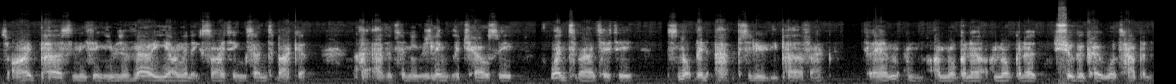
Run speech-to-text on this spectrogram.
So I personally think he was a very young and exciting centre back at, at Everton. He was linked with Chelsea, went to Man City. It's not been absolutely perfect, for him, and I'm not gonna I'm not gonna sugarcoat what's happened.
